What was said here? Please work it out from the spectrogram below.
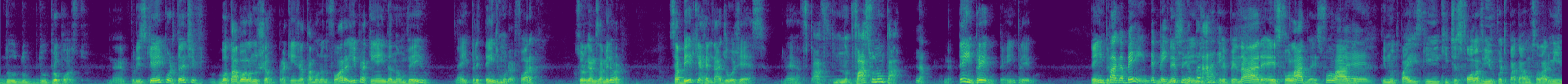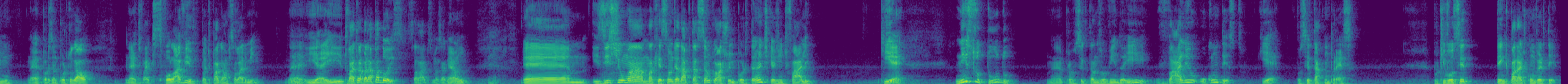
do, do, do propósito. Né? Por isso que é importante botar a bola no chão para quem já tá morando fora e para quem ainda não veio né, e pretende morar fora, se organizar melhor. Saber que a realidade hoje é essa. Né? Fácil não tá. Não. Tem emprego? Tem emprego. Tem emprego. Paga bem? Depende, Depende, da área. Depende da área. É esfolado? É esfolado. É, Tem muito país que, que te esfola vivo pra te pagar um salário mínimo, né? Por exemplo, Portugal, né? Tu vai te esfolar vivo pra te pagar um salário mínimo, né? É. E aí tu vai trabalhar pra dois salários, mas vai ganhar um. É, existe uma, uma questão de adaptação que eu acho importante que a gente fale, que é, nisso tudo, né? Pra você que tá nos ouvindo aí, vale o contexto, que é, você tá com pressa. Porque você tem que parar de converter.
